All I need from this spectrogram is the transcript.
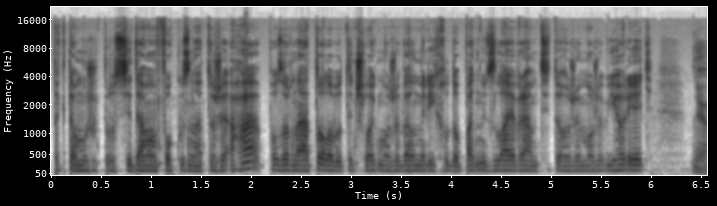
tak tam už proste dávam fokus na to, že aha, pozor na to, lebo ten človek môže veľmi rýchlo dopadnúť zle v rámci toho, že môže vyhorieť ja.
